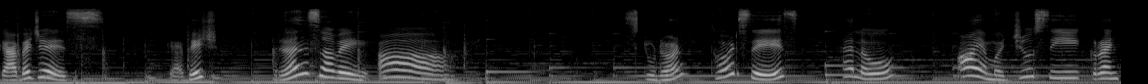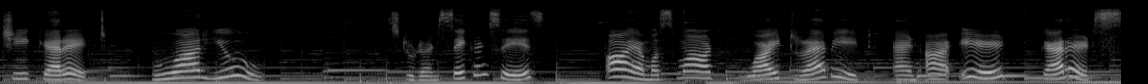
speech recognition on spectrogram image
cabbages. Cabbage runs away. Ah! Student 3 says, Hello, I am a juicy, crunchy carrot. Who are you? Student second says, I am a smart white rabbit and I eat carrots.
